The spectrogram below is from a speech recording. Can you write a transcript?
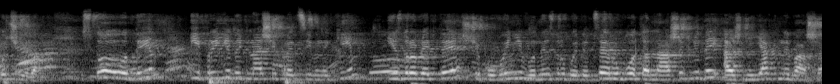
почула. 101 і приїдуть наші працівники і зроблять те, що повинні вони зробити. Це робота наших людей, аж ніяк не ваша.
